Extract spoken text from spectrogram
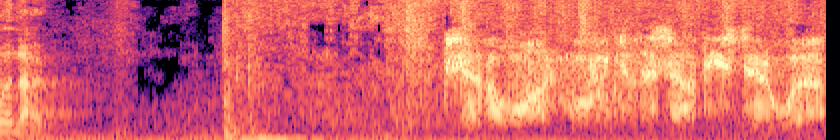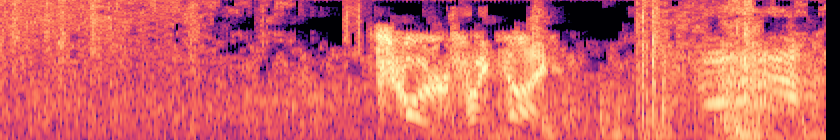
Coming out. Shadow 1, moving to the southeast headway. Squatters, right side! Ah!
